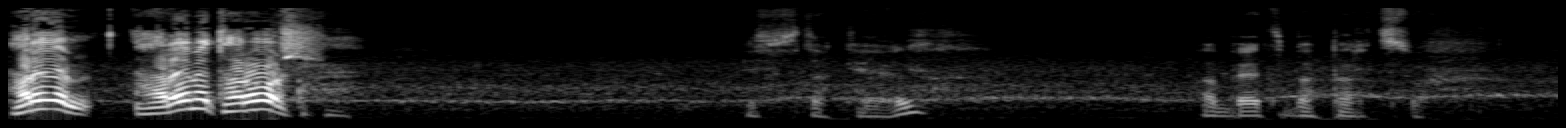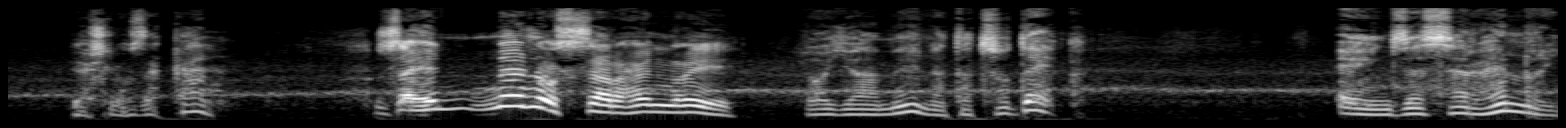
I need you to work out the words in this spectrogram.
הרם, הרם את הראש. הסתכל, הבט בפרצוף. יש לו זקן. זה איננו סר הנרי. לא יאמן, אתה צודק. אין זה סר הנרי.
